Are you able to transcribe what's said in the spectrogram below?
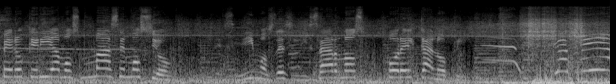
Pero queríamos más emoción. Decidimos deslizarnos por el canopy. ¡Dios mío!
